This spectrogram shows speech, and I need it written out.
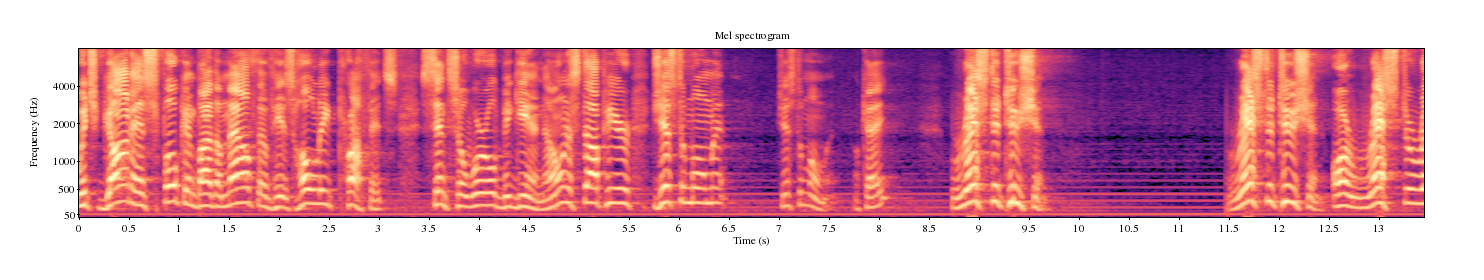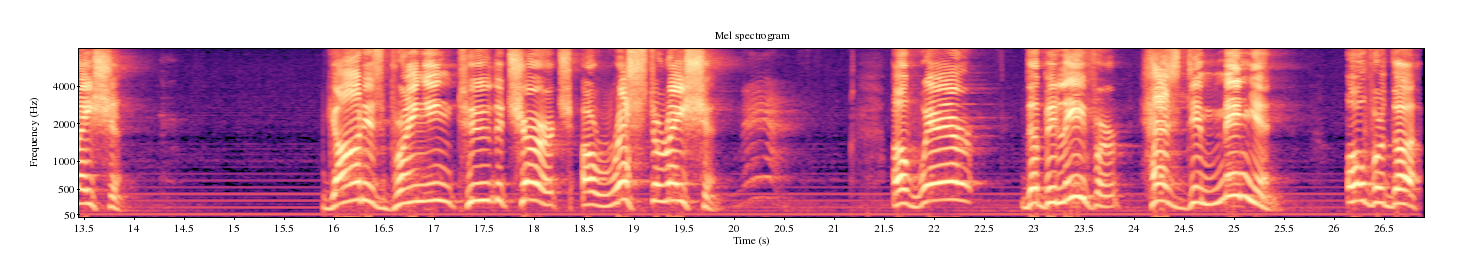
which God has spoken by the mouth of his holy prophets since the world began. Now, I want to stop here just a moment, just a moment, okay? Restitution. Restitution or restoration. God is bringing to the church a restoration of where the believer has dominion over the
